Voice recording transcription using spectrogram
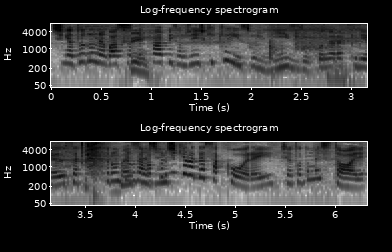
Tinha todo um negócio que eu Sim. ficava pensando, gente, o que, que é isso? O biso? Quando eu era criança, todo mundo Mas perguntava, a por gente- que, era dessa cor? Aí tinha toda uma história.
